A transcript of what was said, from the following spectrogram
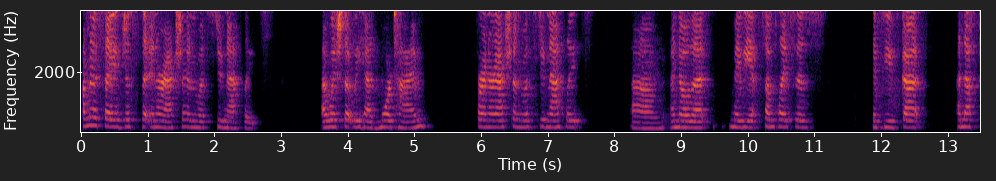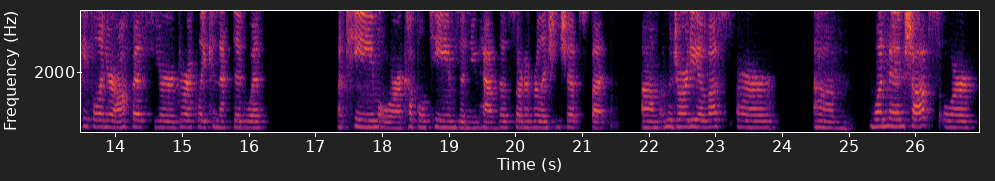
I'm going to say just the interaction with student athletes. I wish that we had more time for interaction with student athletes. Um, I know that maybe at some places, if you've got enough people in your office, you're directly connected with a team or a couple teams and you have those sort of relationships. But um, a majority of us are um, one man shops or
